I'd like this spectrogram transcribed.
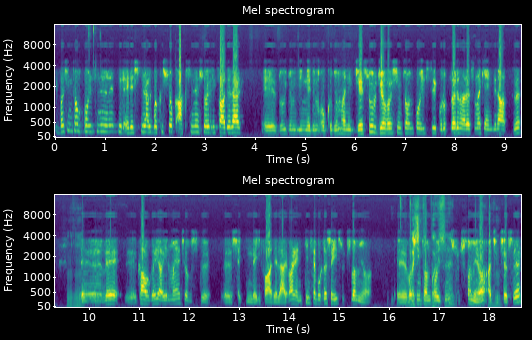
Washington polisine yönelik bir eleştirel bakış yok. Aksine şöyle ifadeler e, duydum, dinledim, okudum. Hani cesurca Washington polisi grupların arasına kendini attı hı hı. E, ve e, kavgayı ayırmaya çalıştı e, şeklinde ifadeler var. Yani kimse burada şeyi suçlamıyor e, Washington polisini suçlamıyor açıkçası. Hı.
